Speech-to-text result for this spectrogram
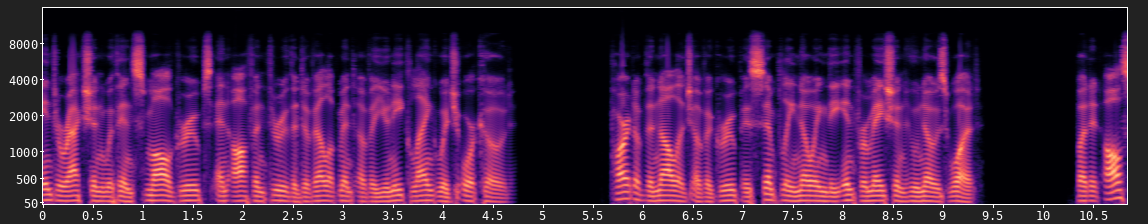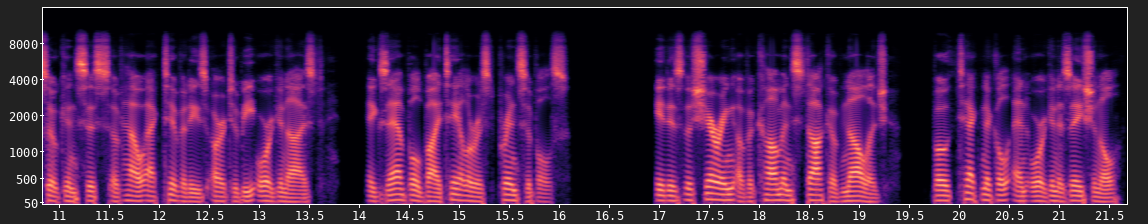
interaction within small groups and often through the development of a unique language or code. Part of the knowledge of a group is simply knowing the information who knows what. But it also consists of how activities are to be organized, example by Taylorist principles. It is the sharing of a common stock of knowledge, both technical and organizational,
